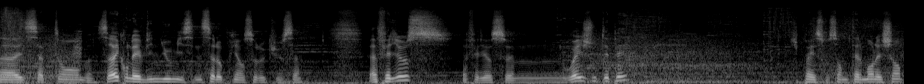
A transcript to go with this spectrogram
Nice, ça tombe. C'est vrai qu'on a Evelyn c'est une saloperie en solo queue ça. Aphelios Aphelios, euh, ouais, il joue TP Je sais pas, ils se ressemblent tellement les champs.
